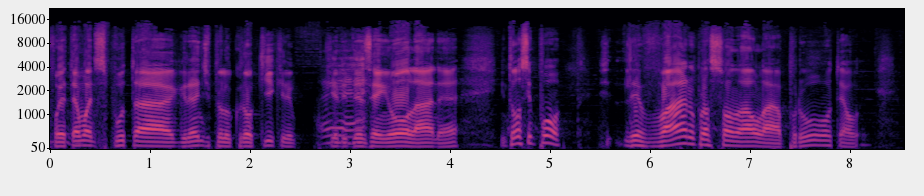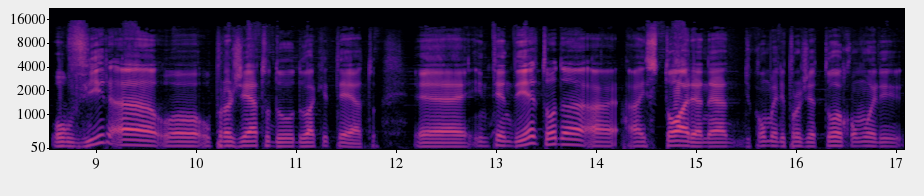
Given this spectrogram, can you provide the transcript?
Foi até uma disputa grande pelo croquis que, ele, que é. ele desenhou lá, né? Então, assim, pô, levar o profissional lá para o hotel, ouvir a, o, o, projeto do, do arquiteto, é, entender toda a, a, história né, de como ele projetou, como ele,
